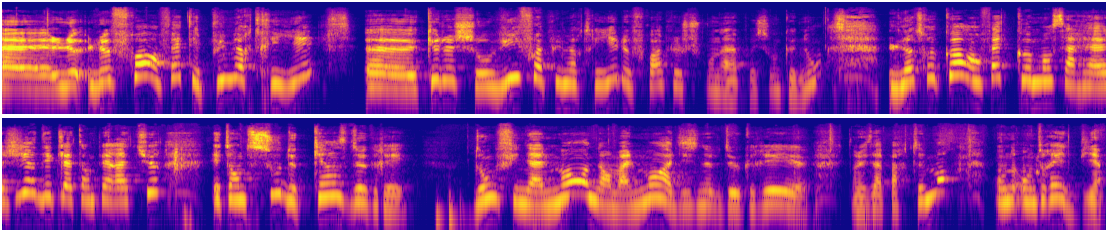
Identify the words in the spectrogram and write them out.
Euh, le, froid, en fait, est plus meurtrier euh, que le chaud. Huit fois plus meurtrier le froid que le chaud. On a l'impression que non. Notre corps, en fait, commence à réagir dès que la température est en dessous de 15 degrés. Donc finalement, normalement, à 19 degrés dans les appartements, on, on devrait être bien.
